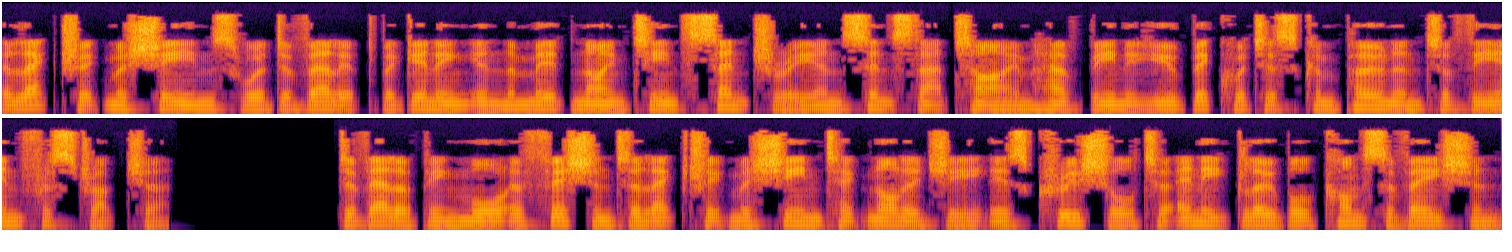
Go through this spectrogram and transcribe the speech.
Electric machines were developed beginning in the mid-19th century and since that time have been a ubiquitous component of the infrastructure. Developing more efficient electric machine technology is crucial to any global conservation,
